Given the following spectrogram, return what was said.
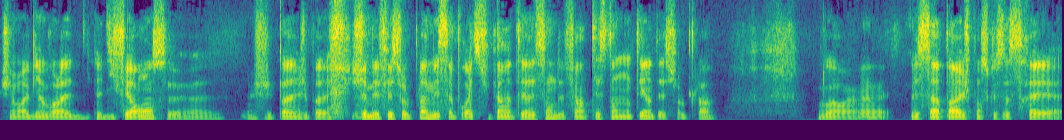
J'aimerais bien voir la, différence. Euh, j'ai pas, j'ai pas jamais fait sur le plat, mais ça pourrait être super intéressant de faire un test en montée, un test sur le plat. Voir. Mais ça, pareil, je pense que ça serait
